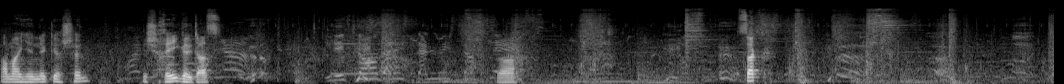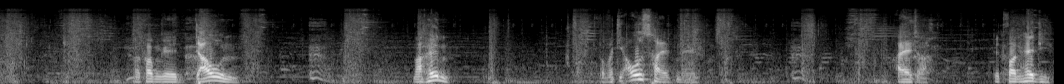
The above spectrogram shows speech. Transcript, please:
Machen wir hier Nickerchen. Ich regel das. So. Zack. Na komm, geh down. Mach hin. Aber was die aushalten, ey. Alter. Das war ein Heady.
